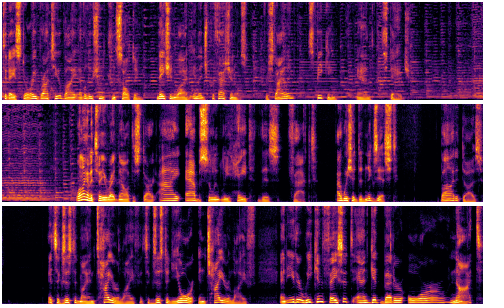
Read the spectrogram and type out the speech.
Today's story brought to you by Evolution Consulting, nationwide image professionals for styling, speaking, and stage. Well, I'm going to tell you right now at the start, I absolutely hate this fact. I wish it didn't exist, but it does. It's existed my entire life, it's existed your entire life, and either we can face it and get better or not.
